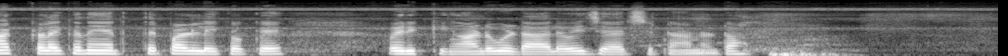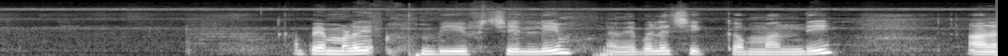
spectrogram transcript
മക്കളൊക്കെ നേരത്തെ പള്ളിക്കൊക്കെ ഒരുക്കിങ്ങാണ്ട് വിടാലോ വിചാരിച്ചിട്ടാണ് കേട്ടോ അപ്പോൾ നമ്മൾ ബീഫ് ചില്ലിയും അതേപോലെ ചിക്കൻ മന്തി ആണ്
